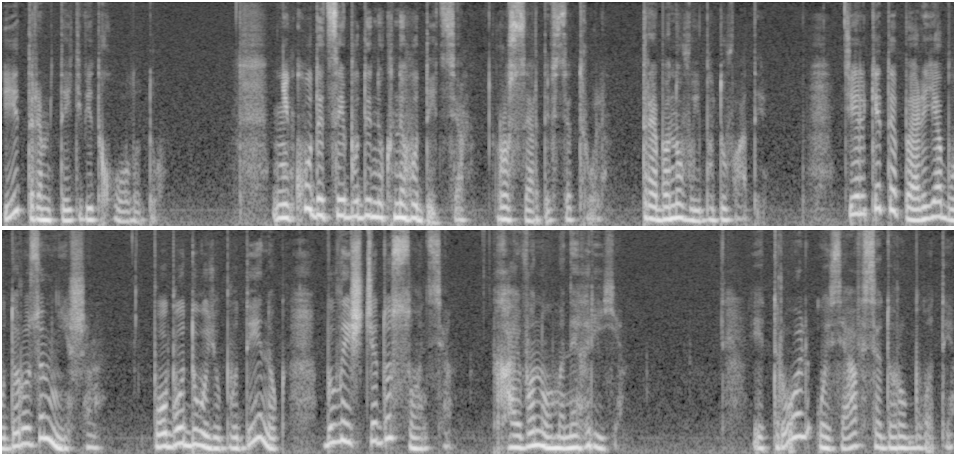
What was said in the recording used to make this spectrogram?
і тремтить від холоду. Нікуди цей будинок не годиться, розсердився троль. Треба новий будувати. Тільки тепер я буду розумнішим. Побудую будинок ближче до сонця. Хай воно мене гріє. І троль узявся до роботи.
